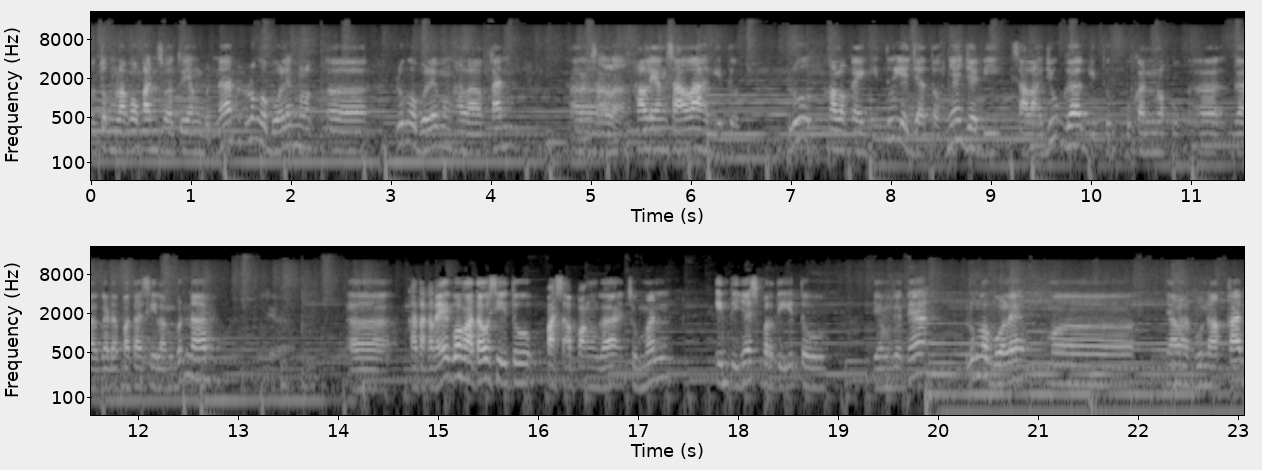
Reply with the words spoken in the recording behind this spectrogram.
untuk melakukan sesuatu yang benar, lu nggak boleh eh, lu nggak boleh menghalalkan Hal yang eh, salah. hal yang salah gitu. Lu kalau kayak gitu ya jatuhnya jadi salah juga gitu, bukan melakukan gak, gak dapat hasil yang benar. Iya. Eh, kata-katanya gue nggak tahu sih itu pas apa enggak cuman intinya seperti itu ya maksudnya lu nggak boleh menyalahgunakan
